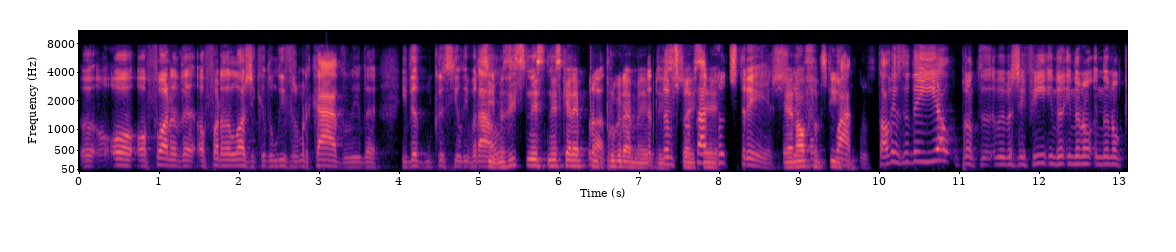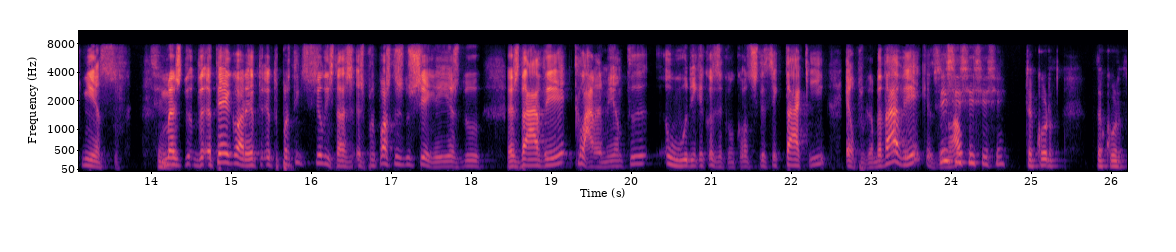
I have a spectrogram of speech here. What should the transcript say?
ou, ou, fora da, ou fora da lógica do livre mercado e da, e da democracia liberal. Sim, mas isso nem, nem sequer é pronto, programa. É vamos contar os é, outros três. É analfabetismo. Quatro. Talvez a daí, pronto, mas enfim, ainda, ainda, não, ainda não conheço. Sim. Mas de, de, até agora, entre, entre o Partido Socialista, as, as, propostas do Chega e as, do, as da AD, claramente a única coisa com consistência que está aqui é o programa da AD. Quer dizer, sim, sim, sim, sim, sim, de acordo. De acordo.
